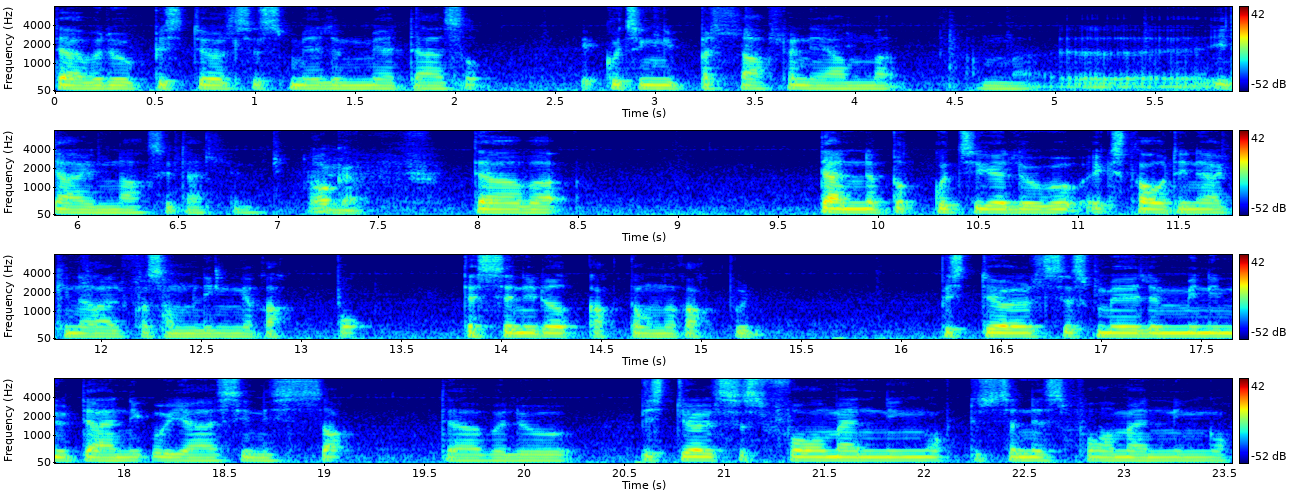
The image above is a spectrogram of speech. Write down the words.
der var du bestyrelsesmedlem med deres kutingi pallarluni amma amma øh, ilainnaarsitallim. Okay. Der var tänne peqqutigalugu extraordinær generalforsamlingeqarpo tassanilueqqartorneqarput bestyrelsesmedlemmini nutaanik ujaasinissaq taavalu bestyrelsesformandinngor tussanes formandinngor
